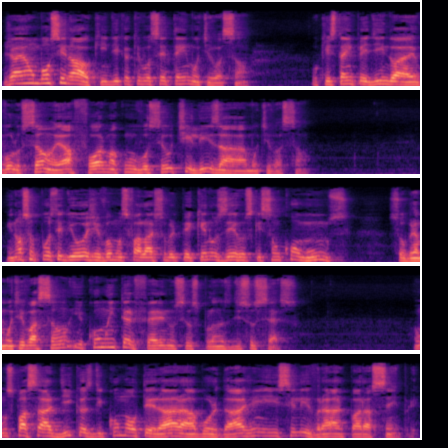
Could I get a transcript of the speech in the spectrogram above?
Já é um bom sinal que indica que você tem motivação. O que está impedindo a evolução é a forma como você utiliza a motivação. Em nosso post de hoje vamos falar sobre pequenos erros que são comuns sobre a motivação e como interferem nos seus planos de sucesso. Vamos passar dicas de como alterar a abordagem e se livrar para sempre.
